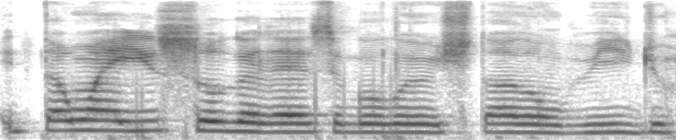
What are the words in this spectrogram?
Então é isso, galera. Se gostaram do vídeo,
